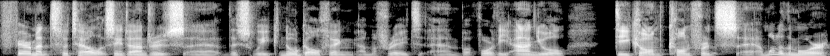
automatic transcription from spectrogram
Fairmont Hotel at St Andrews uh, this week. No golfing, I'm afraid, um, but for the annual Decom conference. Uh, and one of the more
